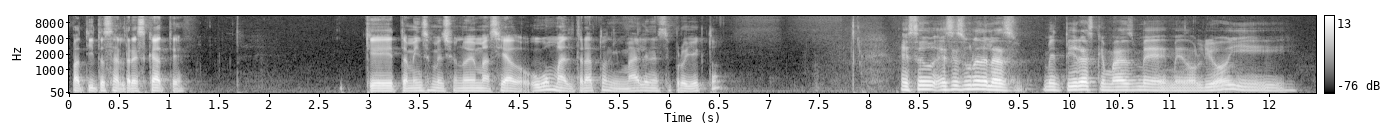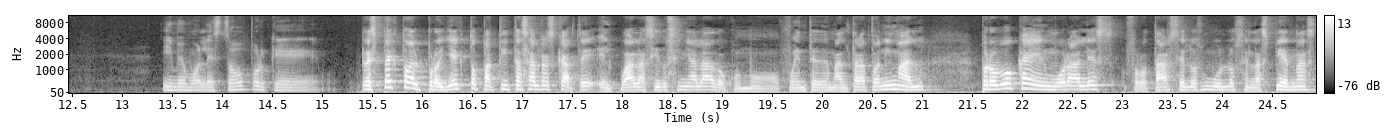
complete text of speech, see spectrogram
Patitas al Rescate, que también se mencionó demasiado. ¿Hubo maltrato animal en este proyecto? esa es una de las mentiras que más me, dolió y, y me molestó porque... Respecto al proyecto Patitas al Rescate, el cual ha sido señalado como fuente de maltrato animal, provoca en Morales frotarse los muslos en las piernas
